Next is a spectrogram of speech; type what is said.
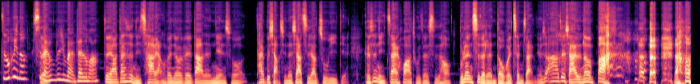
怎么会呢？四百分不就满分了吗？对啊，但是你差两分就会被大人念说。太不小心了，下次要注意点。可是你在画图的时候，不认识的人都会称赞你，说啊，这小孩子那么棒。然后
